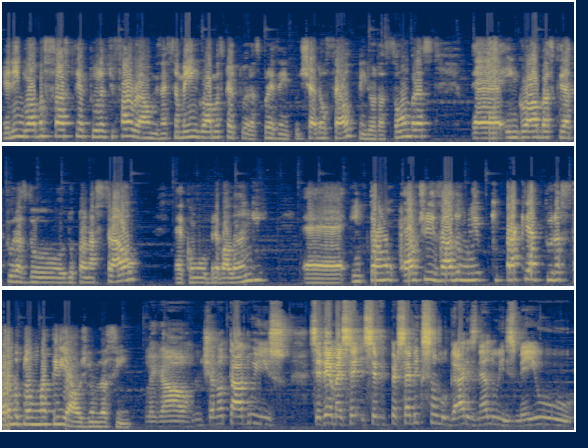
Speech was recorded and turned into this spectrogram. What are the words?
ele engloba só as criaturas de Far Realms, mas também engloba as criaturas, por exemplo, de Shadowfell, Pendor das Sombras, é, engloba as criaturas do, do plano astral, é, como o Brebalang. É, então é utilizado meio que para criaturas fora do plano material, digamos assim. Legal, não tinha notado isso. Você vê, mas você percebe que são lugares, né, Luiz, meio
